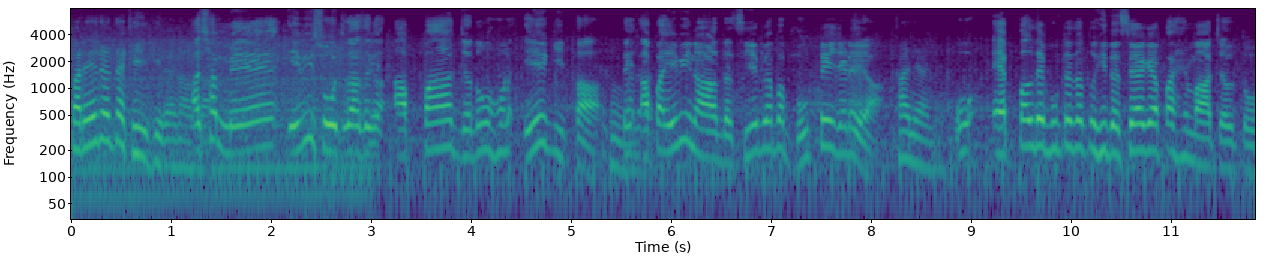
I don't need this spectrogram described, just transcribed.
ਪਰ ਇਹਦੇ ਤੇ ਠੀਕ ਹੀ ਰਹਿਣਾ। ਅੱਛਾ ਮੈਂ ਇਹ ਵੀ ਸੋਚਦਾ ਸੀਗਾ ਆਪਾਂ ਜਦੋਂ ਹੁਣ ਇਹ ਕੀਤਾ। ਤੇ ਆਪਾਂ ਇਹ ਵੀ ਨਾਲ ਦੱਸੀਏ ਵੀ ਆਪਾਂ ਬੂਟੇ ਜਿਹੜੇ ਆ ਹਾਂਜੀ ਹਾਂਜੀ ਉਹ ਐਪਲ ਦੇ ਬੂਟੇ ਤਾਂ ਤੁਸੀਂ ਦੱਸਿਆ ਕਿ ਆਪਾਂ ਹਿਮਾਚਲ ਤੋਂ।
